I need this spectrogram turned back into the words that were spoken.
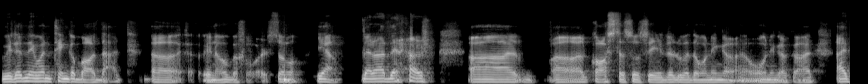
we didn't even think about that uh, you know before so yeah there are there are uh, uh, costs associated with owning a owning a car. I,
